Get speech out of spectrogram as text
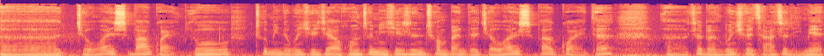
《呃九弯十八拐》，由著名的文学家黄春明先生创办的《九弯十八拐》的呃这本文学杂志里面，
